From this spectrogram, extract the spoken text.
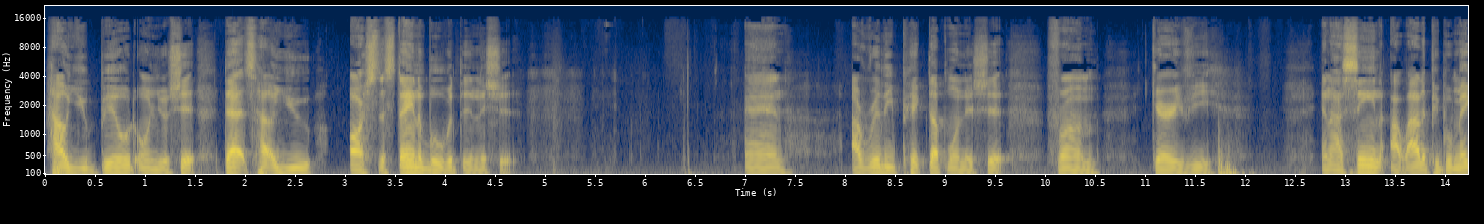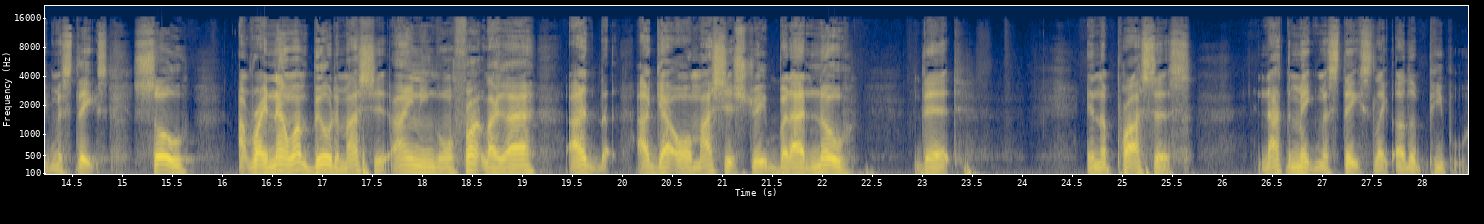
how you build on your shit. That's how you are sustainable within this shit. And I really picked up on this shit from Gary Vee. And I seen a lot of people make mistakes. So right now I'm building my shit. I ain't even going front like I I I got all my shit straight, but I know that in the process, not to make mistakes like other people,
